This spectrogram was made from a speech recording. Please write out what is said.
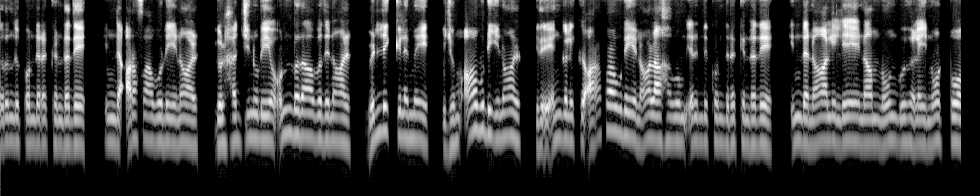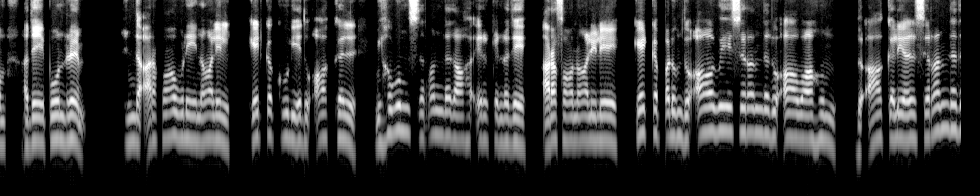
இருந்து கொண்டிருக்கின்றது. இந்த அரஃபாவுடைய நாள் துல்ஹஜினுடைய ஒன்பதாவது நாள் வெள்ளிக்கிழமை ஜும்ஆவுடைய நாள் இது எங்களுக்கு அரபாவுடைய நாளாகவும் இருந்து கொண்டிருக்கின்றது. இந்த நாளிலே நாம் நோன்புகளை நோட்போம். அதே போன்று இந்த அரபாவுடைய நாளில் கேட்கக்கூடியது ஆக்கள் மிகவும் சிறந்ததாக இருக்கின்றது. அரபா நாளிலே கேட்கப்படும் துஆவே சிறந்தது ஆவாகும் துஆக்களில் சிறந்தது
